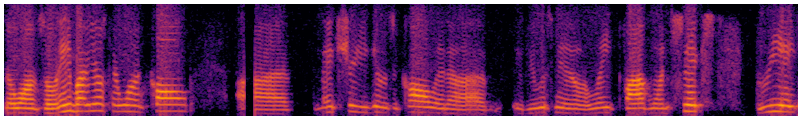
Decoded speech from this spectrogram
So um, so anybody else that want to call, uh, make sure you give us a call at uh, if you're listening on the link five one six three eight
